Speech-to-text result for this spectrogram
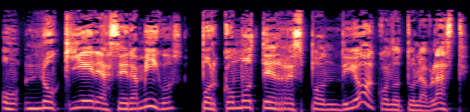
o no quiere hacer amigos por cómo te respondió a cuando tú le hablaste.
